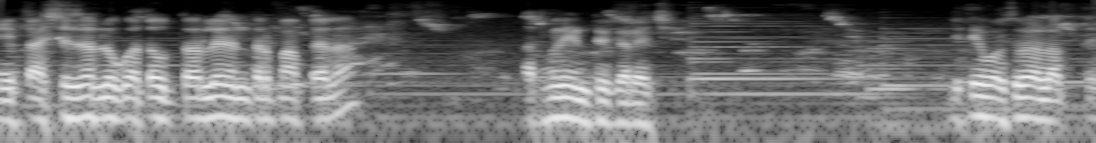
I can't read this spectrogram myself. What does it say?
हे पॅसेंजर लोक आता उतरले नंतर मग आपल्याला आतमध्ये एंट्री करायची इथे बसवायला लागते.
